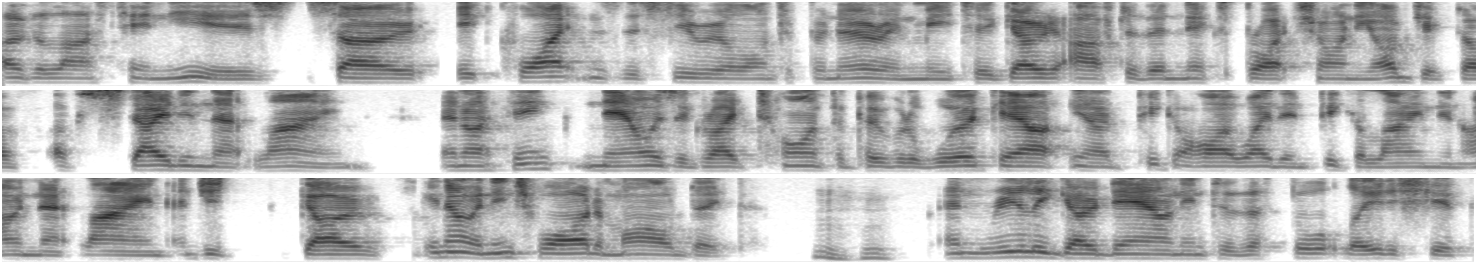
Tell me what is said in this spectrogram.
over the last 10 years. So it quietens the serial entrepreneur in me to go after the next bright, shiny object. I've, I've stayed in that lane And I think now is a great time for people to work out, you know, pick a highway, then pick a lane, then own that lane and just go, you know, an inch wide, a mile deep. Mm-hmm. And really go down into the thought leadership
